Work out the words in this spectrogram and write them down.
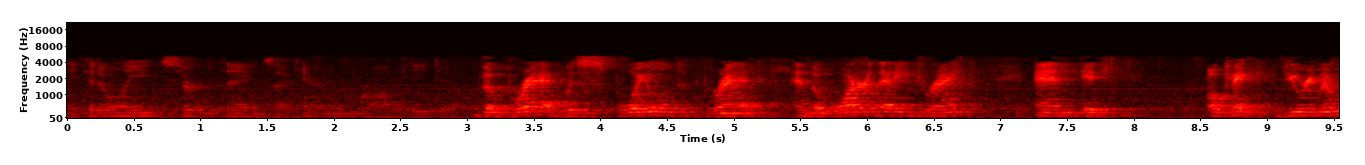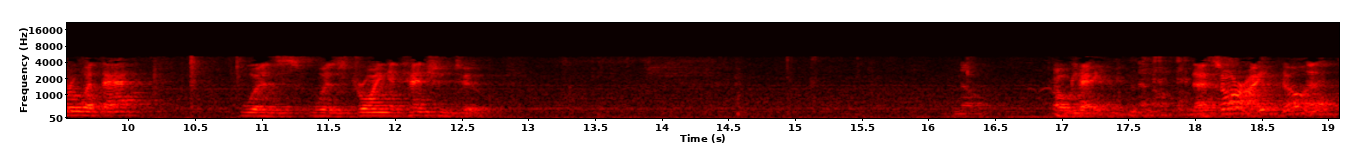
He could only eat certain things. I can't remember the bread was spoiled bread, and the water that he drank, and it. Okay, do you remember what that was was drawing attention to? No. Okay, No. that's all right. No, that,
